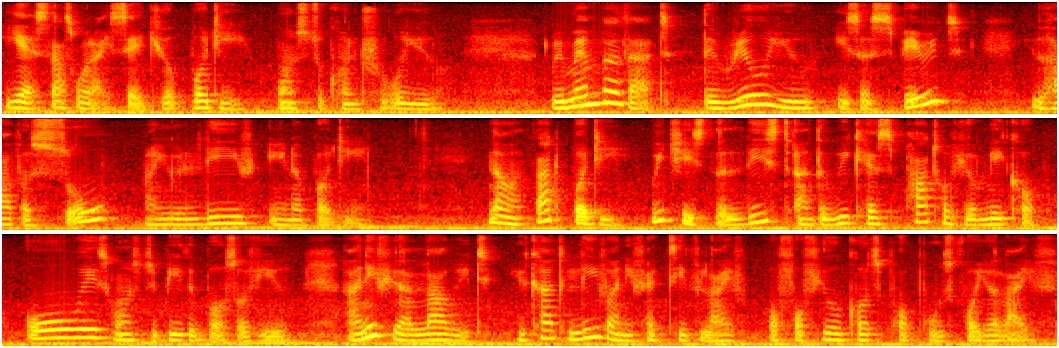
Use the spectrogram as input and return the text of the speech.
Yes, that's what I said. Your body wants to control you. Remember that the real you is a spirit, you have a soul, and you live in a body. Now, that body, which is the least and the weakest part of your makeup, always wants to be the boss of you. And if you allow it, you can't live an effective life or fulfill God's purpose for your life.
